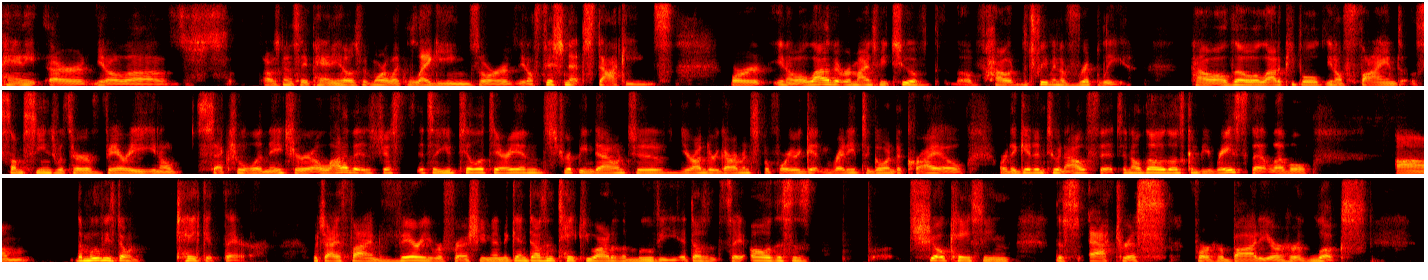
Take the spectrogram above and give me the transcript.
panty or you know uh, I was going to say pantyhose, but more like leggings or you know fishnet stockings, or you know a lot of it reminds me too of of how the treatment of Ripley, how although a lot of people you know find some scenes with her very you know sexual in nature, a lot of it is just it's a utilitarian stripping down to your undergarments before you're getting ready to go into cryo or to get into an outfit, and although those can be raised to that level, um, the movies don't take it there which I find very refreshing. And again, doesn't take you out of the movie. It doesn't say, oh, this is showcasing this actress for her body or her looks.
